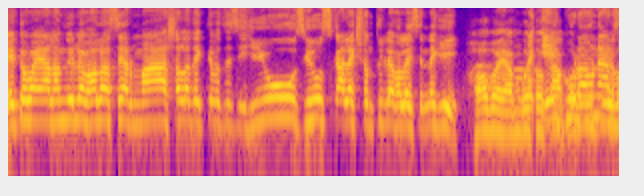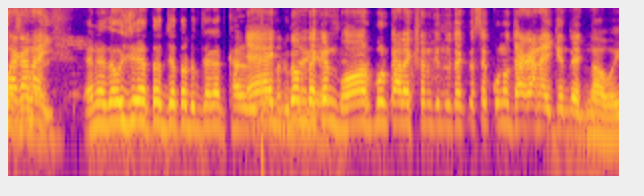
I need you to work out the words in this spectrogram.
এই তো ভাই আলহামদুলিল্লাহ ভালো আছি। আর মাশাআল্লাহ দেখতে পাচ্ছি হিউজ হিউজ কালেকশন ফেলাইছেন নাকি? হ্যাঁ ভাই আমগো তো এই কাপড় গোডাউনে আর জায়গা নাই। এনে ওই যে এত যতটুক জায়গা খালি একদম দেখেন ভরপুর কালেকশন কিন্তু দেখতেছে কোনো জায়গা নাই কিন্তু একদম। না ভাই।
